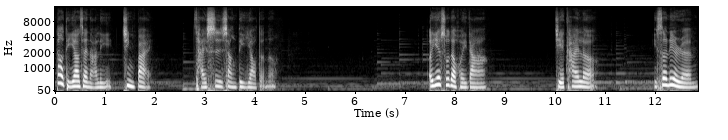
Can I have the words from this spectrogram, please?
到底要在哪里敬拜才是上帝要的呢？”而耶稣的回答解开了以色列人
